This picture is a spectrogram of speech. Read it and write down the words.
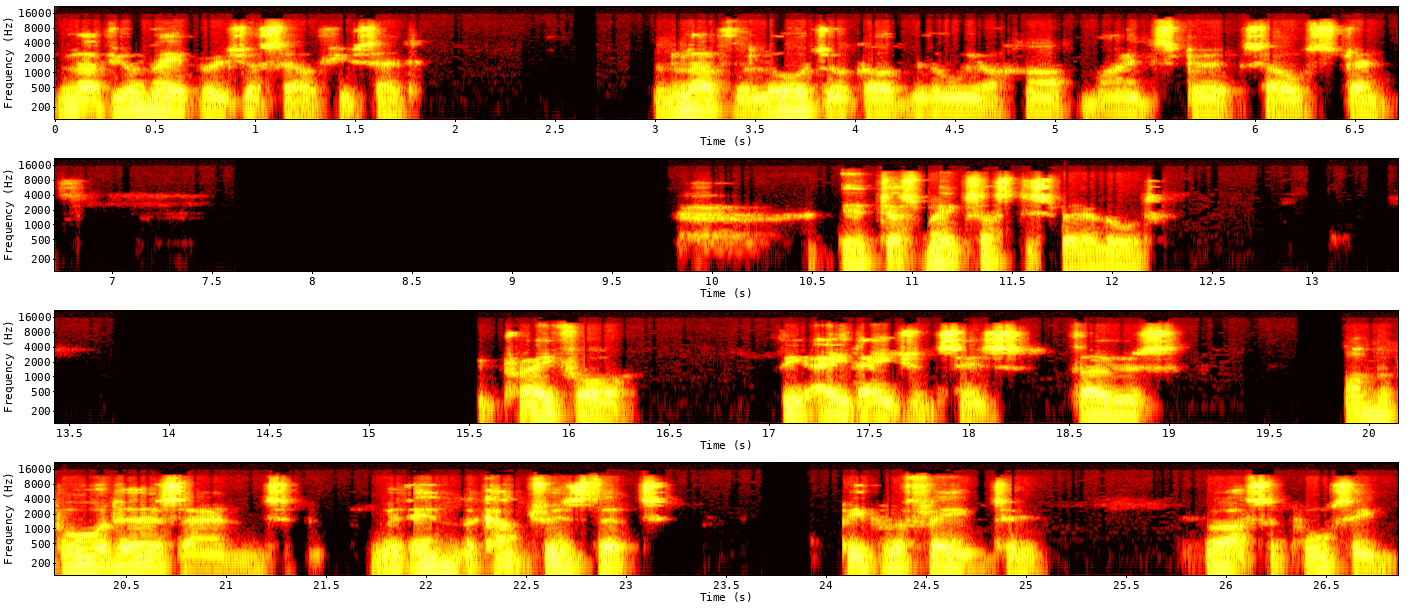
Love your neighbour as yourself, you said, and love the Lord your God with all your heart, mind, spirit, soul, strength. it just makes us despair, Lord. We pray for the aid agencies, those on the borders and within the countries that people are fleeing to, who are supporting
